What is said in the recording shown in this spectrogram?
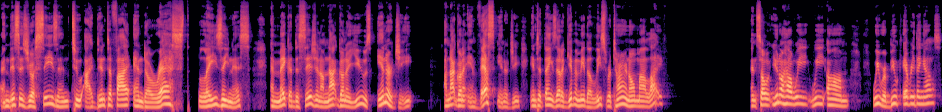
And this is your season to identify and arrest laziness and make a decision. I'm not going to use energy. I'm not going to invest energy into things that are giving me the least return on my life. And so, you know how we we um we rebuke everything else?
